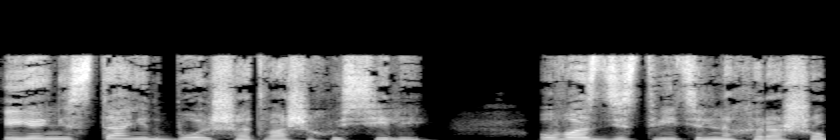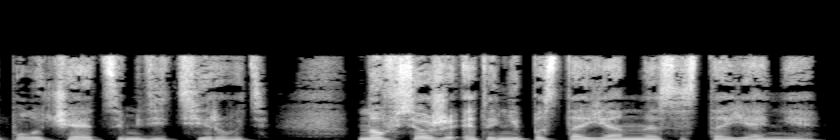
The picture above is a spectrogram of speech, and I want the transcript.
Ее не станет больше от ваших усилий. У вас действительно хорошо получается медитировать, но все же это не постоянное состояние,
